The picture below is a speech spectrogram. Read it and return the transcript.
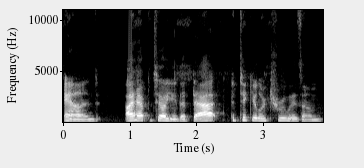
And I have to tell you that that particular truism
